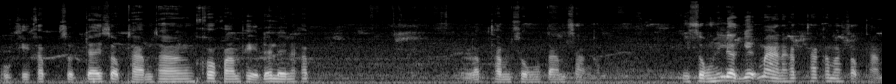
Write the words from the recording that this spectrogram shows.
โอเคครับ สนใจสอบถามทางข้อความเพจได้เลยนะครับ รับทำทรงตามสั่งครับ มีทรงให้เลือกเยอะมากนะครับทักเข้ามาสอบถาม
